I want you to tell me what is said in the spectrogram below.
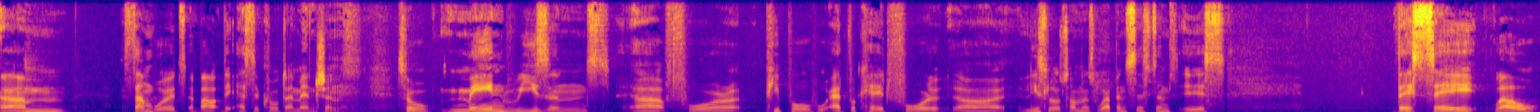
um, some words about the ethical dimension. So, main reasons uh, for people who advocate for uh, lethal autonomous weapon systems is they say, well,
